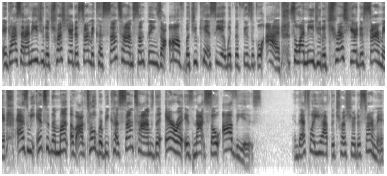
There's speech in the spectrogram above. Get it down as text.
And God said, I need you to trust your discernment because sometimes some things are off, but you can't see it with the physical eye. So I need you to trust your discernment as we enter the month of October because sometimes the error is not so obvious. And that's why you have to trust your discernment.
